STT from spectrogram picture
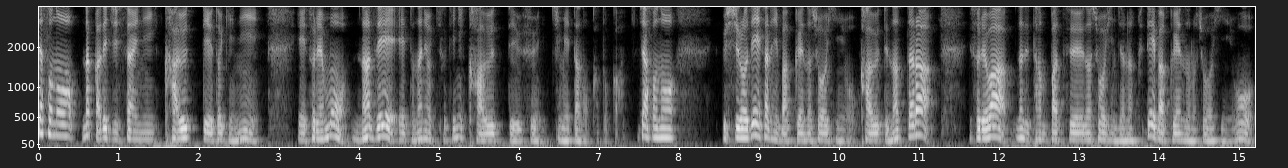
じゃあその中で実際に買うっていう時に、えー、それもなぜ、えっ、ー、と何をきっかけに買うっていう風に決めたのかとか。じゃあその、後ろでさらにバックエンド商品を買うってなったら、それはなぜ単発の商品じゃなくてバックエンドの商品を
